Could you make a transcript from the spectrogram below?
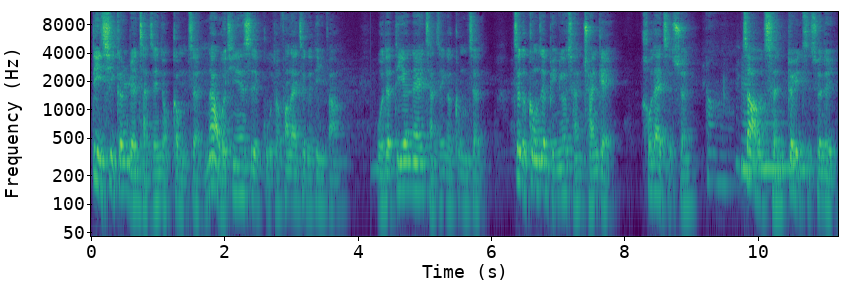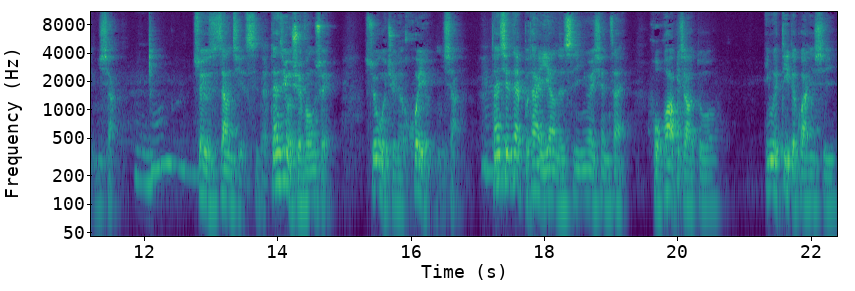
地气跟人产生一种共振。那我今天是骨头放在这个地方，我的 DNA 产生一个共振，这个共振频流传传给后代子孙，哦，造成对子孙的影响。嗯所以我是这样解释的。但是因为我学风水，所以我觉得会有影响。但现在不太一样的是，因为现在火化比较多，因为地的关系，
